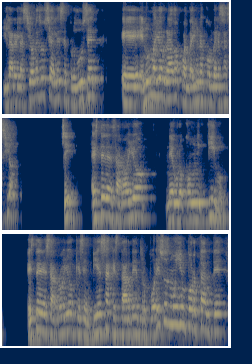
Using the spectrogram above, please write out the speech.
y las relaciones sociales se producen eh, en un mayor grado cuando hay una conversación. ¿Sí? Este desarrollo neurocognitivo, este desarrollo que se empieza a gestar dentro. Por eso es muy importante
